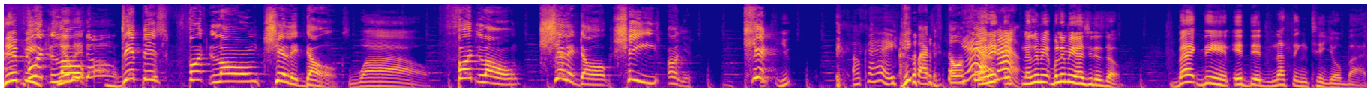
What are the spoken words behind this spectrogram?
Dippy Foot chili long, dog? Dippy's foot long chili dogs. Wow. Foot long chili dog, cheese, onion. Get You Okay. He about to throw a Yeah. fit it, now. it- now let me but let me ask you this though. Back then it did nothing to your body.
